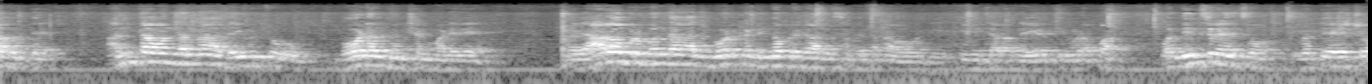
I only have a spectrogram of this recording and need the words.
ಆಗುತ್ತೆ ಅಂತ ಒಂದನ್ನ ದಯವಿಟ್ಟು ಬೋರ್ಡಲ್ಲಿ ಮೆನ್ಷನ್ ಮಾಡಿದೆ ಯಾರೋ ಒಬ್ರು ಬಂದಾಗ ಅದನ್ನ ನೋಡ್ಕೊಂಡು ಇನ್ನೊಬ್ರಿಗಾದ ಸಮೇತ ನಾವು ಅವ್ರಿಗೆ ಈ ವಿಚಾರನ ಹೇಳ್ತೀವಿ ನೋಡಪ್ಪ. ಒಂದು ಇನ್ಸೂರೆನ್ಸು ಇವತ್ತು ಎಷ್ಟು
